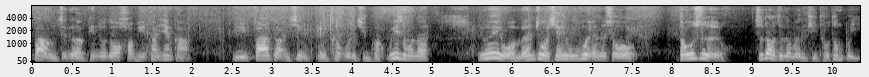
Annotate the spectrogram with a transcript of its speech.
放这个拼多多好评返现卡。与发短信给客户的情况，为什么呢？因为我们做闲鱼无货源的时候，都是知道这个问题，头痛不已。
